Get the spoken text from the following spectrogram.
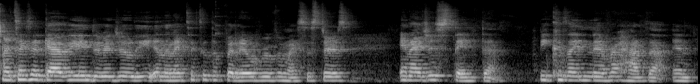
I texted Gabby individually, and then I texted the Ferrero group and my sisters, and I just thanked them because I never had that. And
